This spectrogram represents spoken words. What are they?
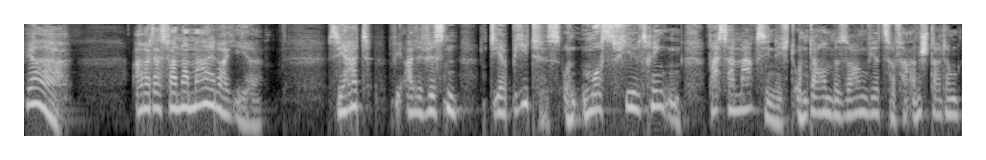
Ja, aber das war normal bei ihr. Sie hat, wie alle wissen, Diabetes und muss viel trinken. Wasser mag sie nicht und darum besorgen wir zur Veranstaltung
